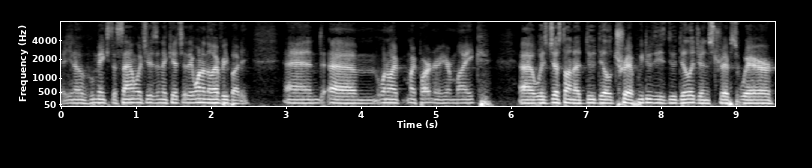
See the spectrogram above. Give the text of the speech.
uh, You know, who makes the sandwiches in the kitchen. They want to know everybody. And um, one of my my partner here, Mike, uh, was just on a due dil trip. We do these due diligence trips where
